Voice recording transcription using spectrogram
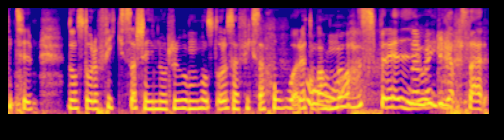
Typ, de står och fixar sig i något rum och står och så här fixar håret och bara har munspray. Nej, och helt så här.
